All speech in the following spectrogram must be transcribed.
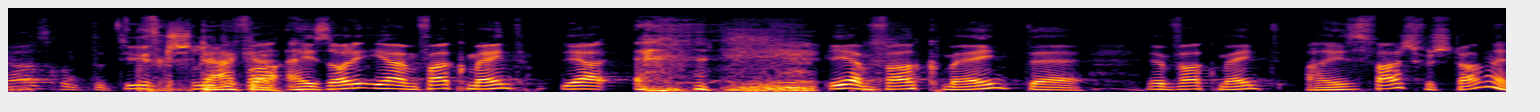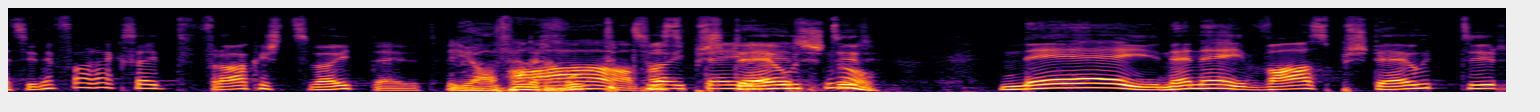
Ja, es kommt natürlich Verstegen. Hey, sorry, ich habe im Fall gemeint, ja, ich habe im Fall gemeint, äh, ich habe im Fall gemeint, habe ich das falsch verstanden? Hat sie nicht vorher gesagt, die Frage ist zweiteilt? Ja, vielleicht kommt der was zweite Teil bestellt erst ihr? noch. Nein, nein, nein, was bestellt ihr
